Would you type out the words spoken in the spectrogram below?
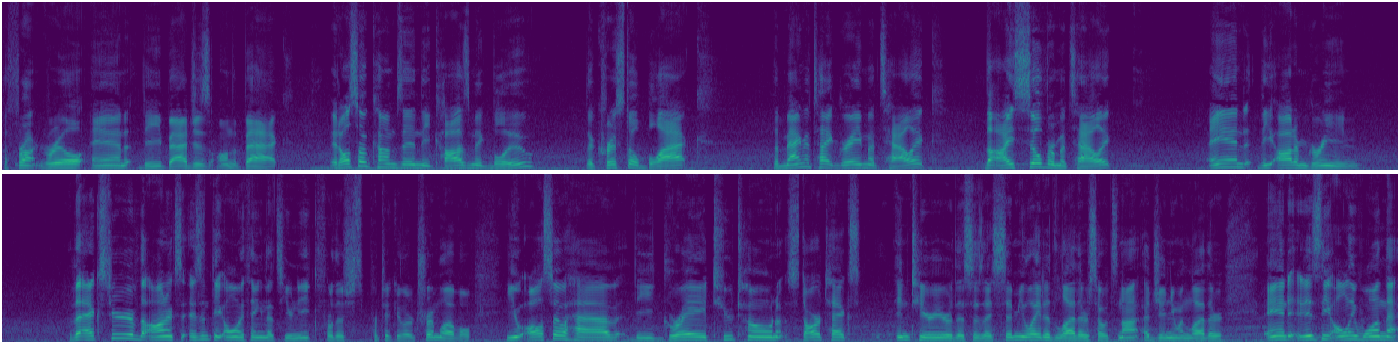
the front grille, and the badges on the back. It also comes in the cosmic blue, the crystal black, the magnetite gray metallic, the ice silver metallic, and the autumn green. The exterior of the Onyx isn't the only thing that's unique for this particular trim level. You also have the gray two-tone StarTex interior. This is a simulated leather, so it's not a genuine leather. And it is the only one that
